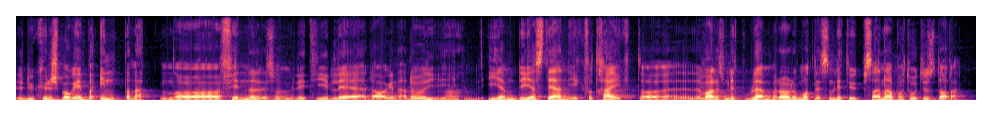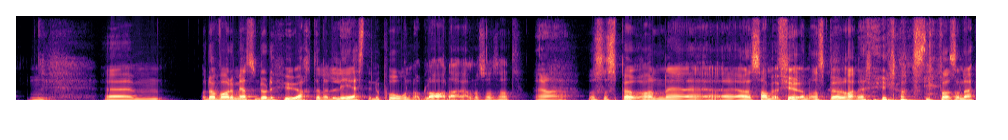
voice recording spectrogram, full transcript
Du kunne ikke bare gå inn på internetten og finne det liksom de tidlige dagene. Det var, ja. ISD-en gikk for treigt, og det var liksom litt problemer da Du måtte liksom litt ut senere på 2000-tallet. Um, og da var det mer som du hadde hørt eller lest i noen pornoblader eller noe sånt. sant? Ja, ja. Og så spør han eh, samme fyren Han spør han i klassen på sånn der,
